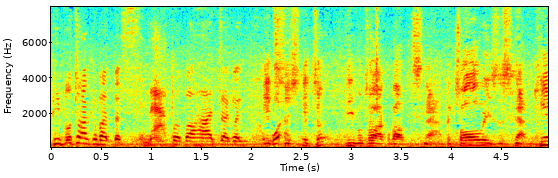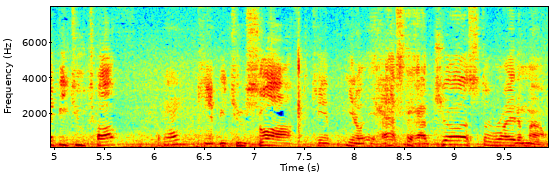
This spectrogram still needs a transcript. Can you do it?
People talk about the snap of a hot dog. Like, It's what- just, it's a, people talk about the snap. It's always the snap. It Can't be too tough. Okay. Can't be too soft. Can't, you know, it has to have just the right amount.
